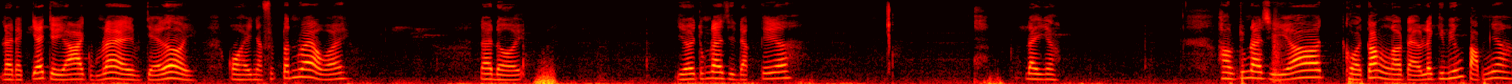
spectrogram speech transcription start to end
Là đặt giá trị hai cũng là trẻ rồi. Còn hệ nhập phép tính vào vậy ta đợi. Giờ chúng ta sẽ đặt cái ờ, đây nha. Không chúng ta sẽ khỏi cần ờ, tạo ra cái biến tập nha.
